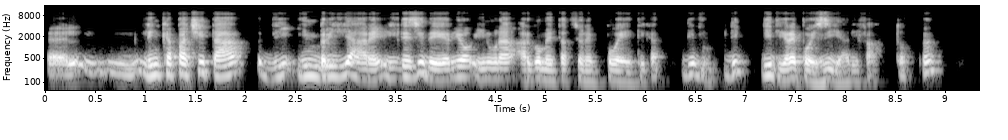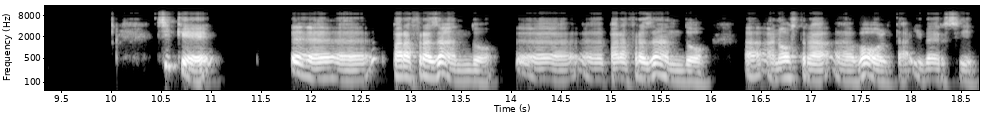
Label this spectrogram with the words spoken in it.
eh, l'incapacità di imbrigliare il desiderio in una argomentazione poetica, di, di, di dire poesia di fatto. Eh? Sicché, eh, parafrasando, parafrasando a, nostra volta i versi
